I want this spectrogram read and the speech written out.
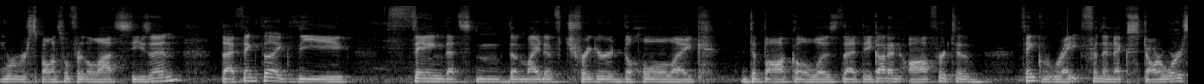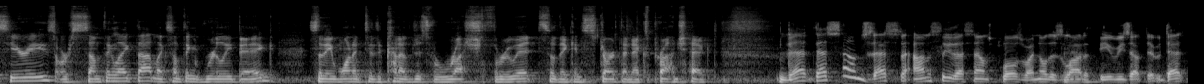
were responsible for the last season. That I think like the thing that's that might have triggered the whole like debacle was that they got an offer to think write for the next Star Wars series or something like that, like something really big. So they wanted to kind of just rush through it so they can start the next project. That that sounds that's honestly that sounds plausible. I know there's a lot of theories out there, but that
